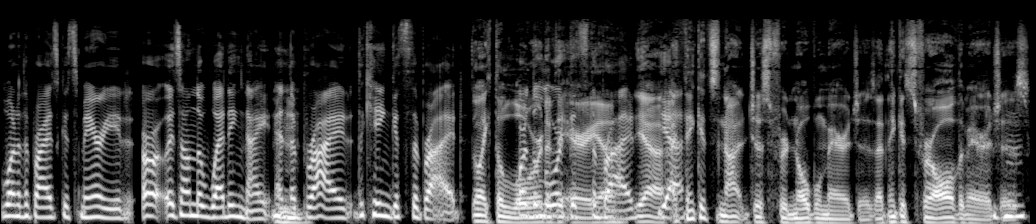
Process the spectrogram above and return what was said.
one of the brides gets married or it's on the wedding night and the Mhm. bride the king gets the bride Like the the lord, lord of gets the the area. bride. Yeah, Yeah. I think it's not just for noble marriages. I think it's for all the marriages.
